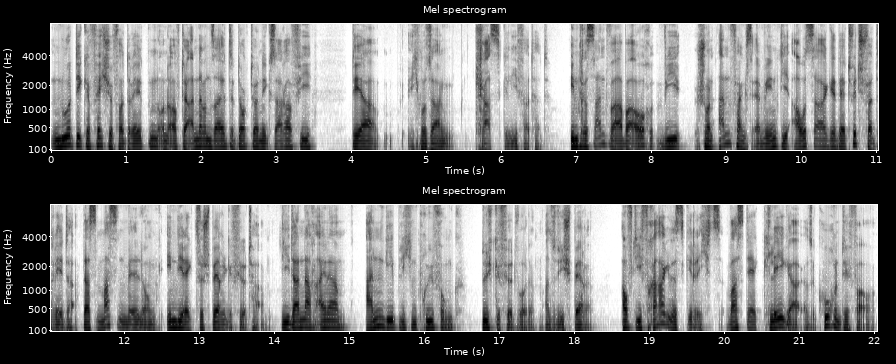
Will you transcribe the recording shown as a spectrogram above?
nur dicke Fäche vertreten und auf der anderen Seite Dr. Nick Sarafi, der, ich muss sagen, krass geliefert hat. Interessant war aber auch, wie schon anfangs erwähnt, die Aussage der Twitch-Vertreter, dass Massenmeldungen indirekt zur Sperre geführt haben, die dann nach einer angeblichen Prüfung durchgeführt wurde, also die Sperre. Auf die Frage des Gerichts, was der Kläger, also KuchenTV,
